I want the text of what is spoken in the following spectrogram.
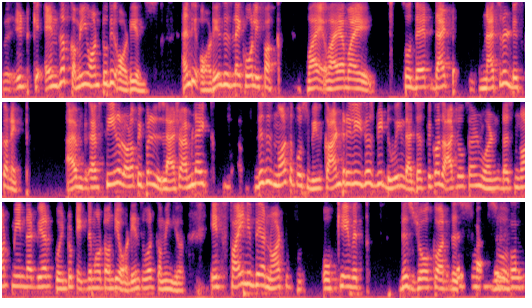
it ends up coming on to the audience. And the audience is like, holy fuck, why why am I so that that natural disconnect I've I've seen a lot of people lash. I'm like, this is not supposed to be. We can't really just be doing that. Just because our jokes are in one does not mean that we are going to take them out on the audience who are coming here. It's fine if they are not okay with this joke or this. What, So like,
